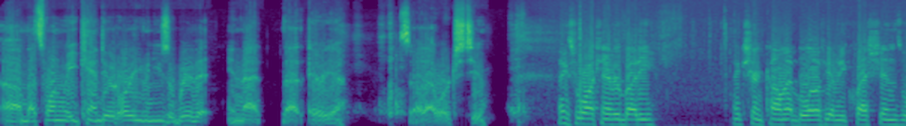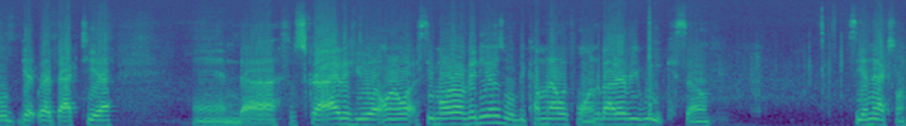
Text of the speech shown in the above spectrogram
um, that's one way you can do it, or even use a rivet in that, that area. So that works too. Thanks for watching, everybody. Make sure and comment below if you have any questions. We'll get right back to you. And uh, subscribe if you want to see more of our videos. We'll be coming out with one about every week. So see you in the next one.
